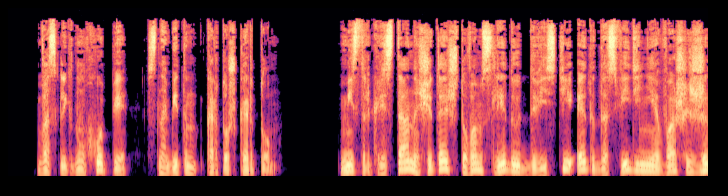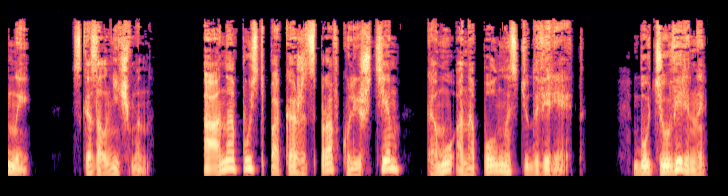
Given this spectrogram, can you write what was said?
— воскликнул Хоппи с набитым картошкой ртом. «Мистер Кристана считает, что вам следует довести это до сведения вашей жены», — сказал Ничман. «А она пусть покажет справку лишь тем, кому она полностью доверяет». «Будьте уверены»,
